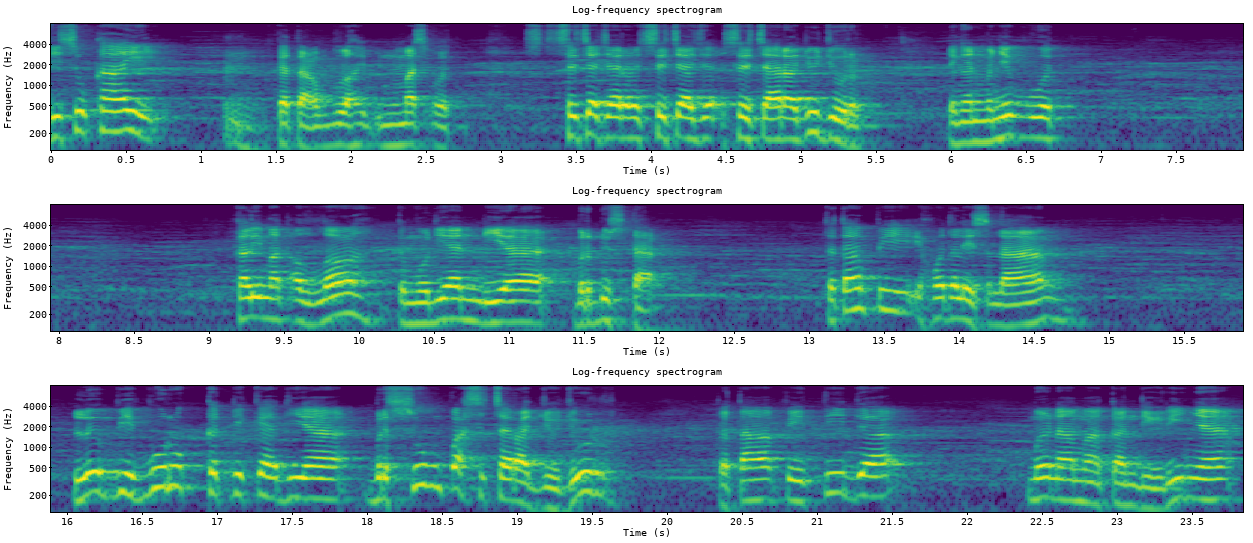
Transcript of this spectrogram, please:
disukai kata Abdullah bin Mas'ud secara secara secara jujur dengan menyebut kalimat Allah kemudian dia berdusta. Tetapi ikhwatul Islam lebih buruk ketika dia bersumpah secara jujur tetapi tidak menamakan dirinya,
